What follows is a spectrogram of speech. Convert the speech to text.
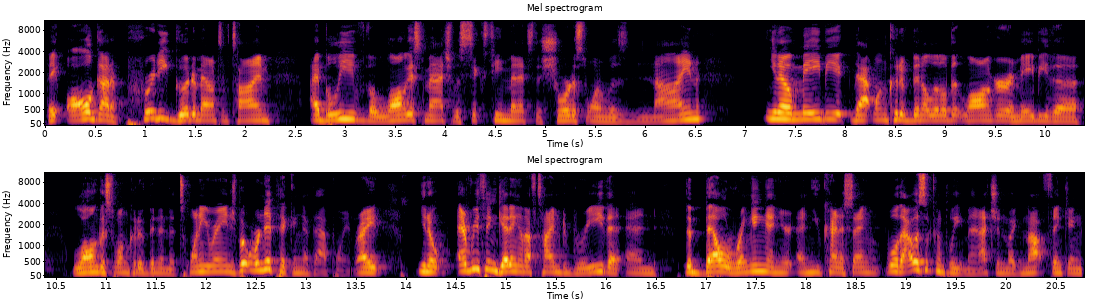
they all got a pretty good amount of time. I believe the longest match was 16 minutes. The shortest one was nine. You know, maybe that one could have been a little bit longer, and maybe the longest one could have been in the 20 range, but we're nitpicking at that point, right? You know, everything getting enough time to breathe and the bell ringing and you're and you kind of saying, "Well, that was a complete match," and like not thinking,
